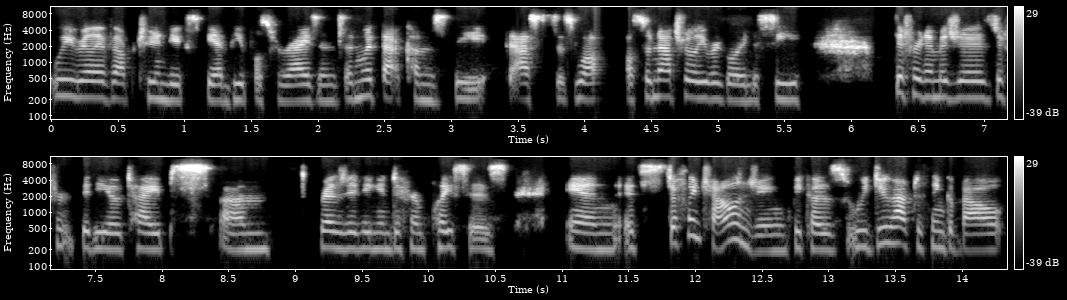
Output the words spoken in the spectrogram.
We really have the opportunity to expand people's horizons. And with that comes the, assets as well. So naturally, we're going to see different images, different video types. Um, resonating in different places and it's definitely challenging because we do have to think about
